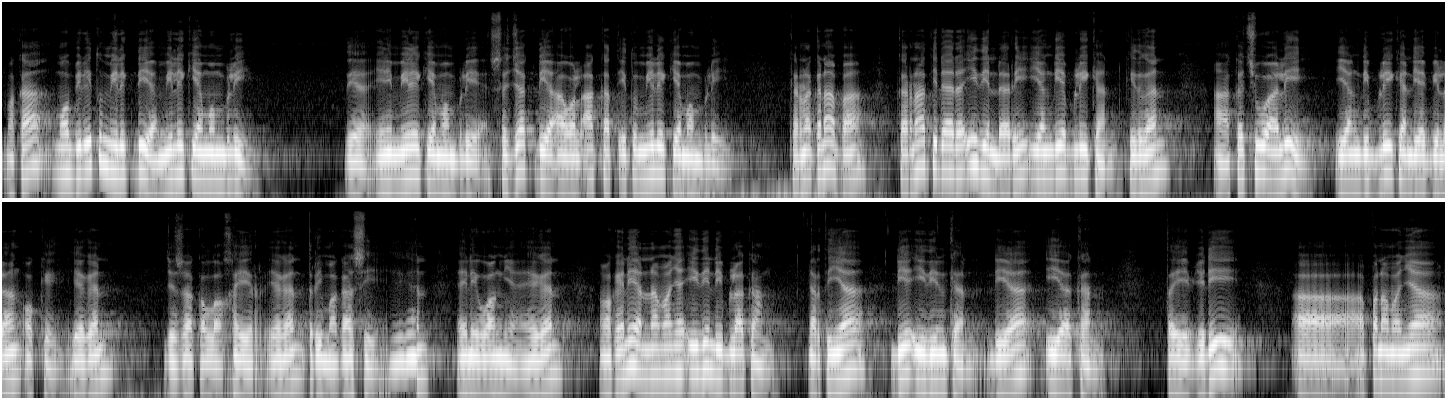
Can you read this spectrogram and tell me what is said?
Maka mobil itu milik dia, milik yang membeli. Ya, ini milik yang membeli. Sejak dia awal akad itu milik yang membeli. Karena kenapa? Karena tidak ada izin dari yang dia belikan, gitu kan? Ah, kecuali yang dibelikan dia bilang oke, okay, ya kan? Jazakallah khair, ya kan? Terima kasih, ya kan? Ini uangnya, ya kan? Maka ini yang namanya izin di belakang. Artinya dia izinkan, dia iakan. Taib. Jadi uh, apa namanya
